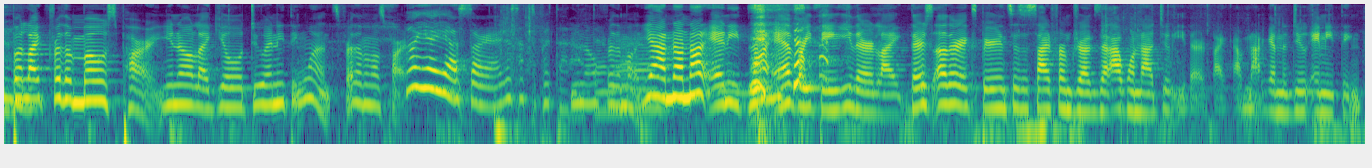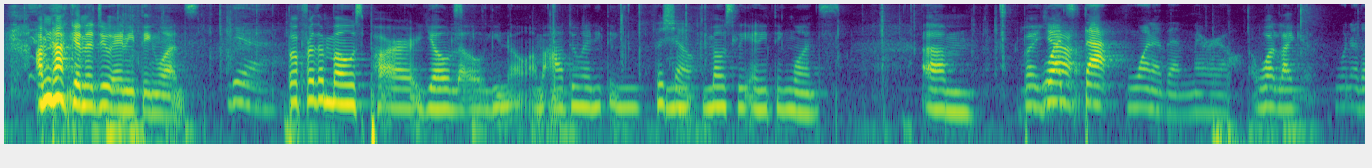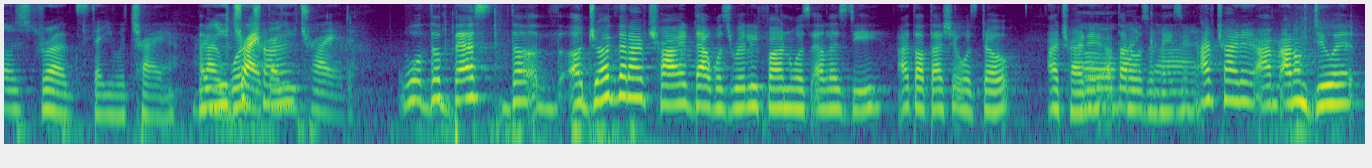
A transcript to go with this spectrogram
But like for the most part, you know, like you'll do anything once for the most part. Oh yeah, yeah. Sorry, I just have to put that You out know, there. for the most. Yeah, no, not any, not everything either. Like there's other experiences aside from drugs that I will not do either. Like I'm not gonna do anything. I'm not gonna do anything once. Yeah. But for the most part, YOLO, you know, I'm, I'll do anything. For sure. m- mostly anything once. Um, but yeah, What's that one of them, Mario? what like One of those drugs that you would try. That I you would tried try? that you tried. Well, the best, the a drug that I've tried that was really fun was LSD. I thought that shit was dope. I tried it. I Oh thought it was amazing. I've tried it. I'm, I don't do it,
